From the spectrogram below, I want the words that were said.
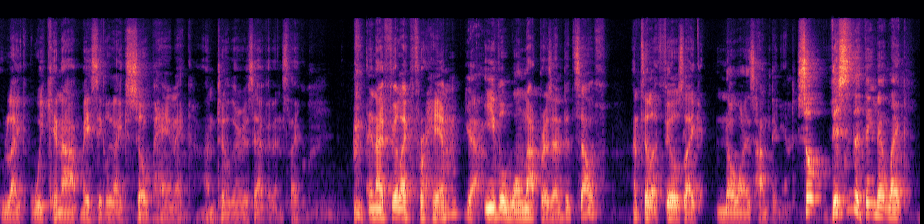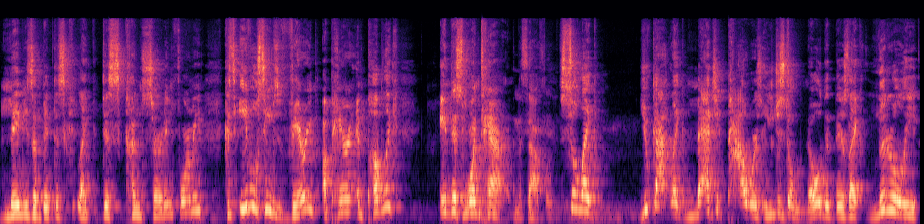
like we cannot basically like so panic until there is evidence. Like, and I feel like for him, yeah. evil will not present itself until it feels like no one is hunting it. So this is the thing that like maybe is a bit dis- like disconcerting for me because evil seems very apparent in public in this one town. In the Southland, So like you got like magic powers and you just don't know that there's like literally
